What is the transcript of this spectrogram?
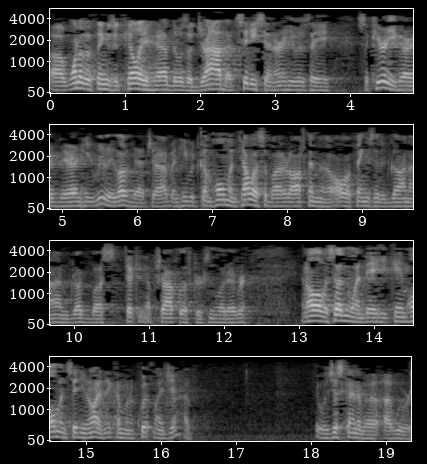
Uh, one of the things that Kelly had, there was a job at City Center. He was a security guard there, and he really loved that job. And he would come home and tell us about it often, and all the things that had gone on, drug busts, picking up shoplifters and whatever. And all of a sudden one day he came home and said, "You know, I think I'm going to quit my job." It was just kind of a, a we were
